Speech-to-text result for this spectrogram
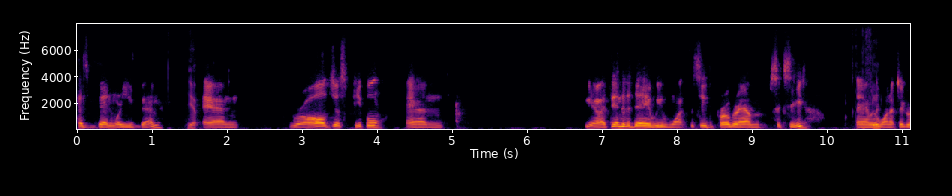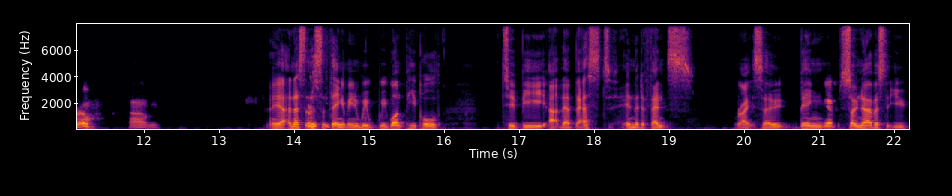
has been where you've been. Yep. and we're all just people. And you know at the end of the day we want to see the program succeed and we want it to grow. Um, yeah, and that's that's the thing. I mean, we we want people to be at their best in the defense, right? So being yep. so nervous that you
